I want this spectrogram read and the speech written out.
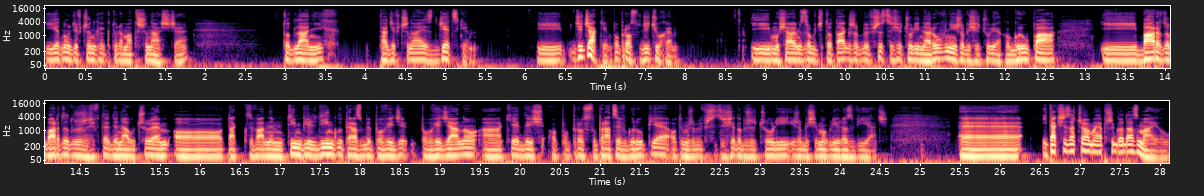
i jedną dziewczynkę, która ma 13, to dla nich ta dziewczyna jest dzieckiem. I dzieciakiem, po prostu, dzieciuchem. I musiałem zrobić to tak, żeby wszyscy się czuli na równi, żeby się czuli jako grupa. I bardzo, bardzo dużo się wtedy nauczyłem o tak zwanym team buildingu, teraz by powiedzi powiedziano, a kiedyś o po prostu pracy w grupie, o tym, żeby wszyscy się dobrze czuli i żeby się mogli rozwijać. E, I tak się zaczęła moja przygoda z Mają.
